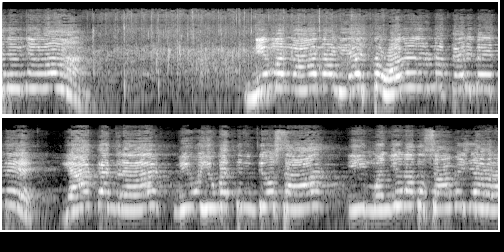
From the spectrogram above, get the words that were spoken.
ಇದೀವಿ ನಿಮ್ಮನ್ನ ನಾವು ಎಷ್ಟು ಹೊಗಳಿದ್ರು ಕಡಿಮೆ ಐತಿ ಯಾಕಂದ್ರ ನೀವು ಇವತ್ತಿನ ದಿವಸ ಈ ಮಂಜುನಾಥ ಸ್ವಾಮೀಜಿ ಅವರ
